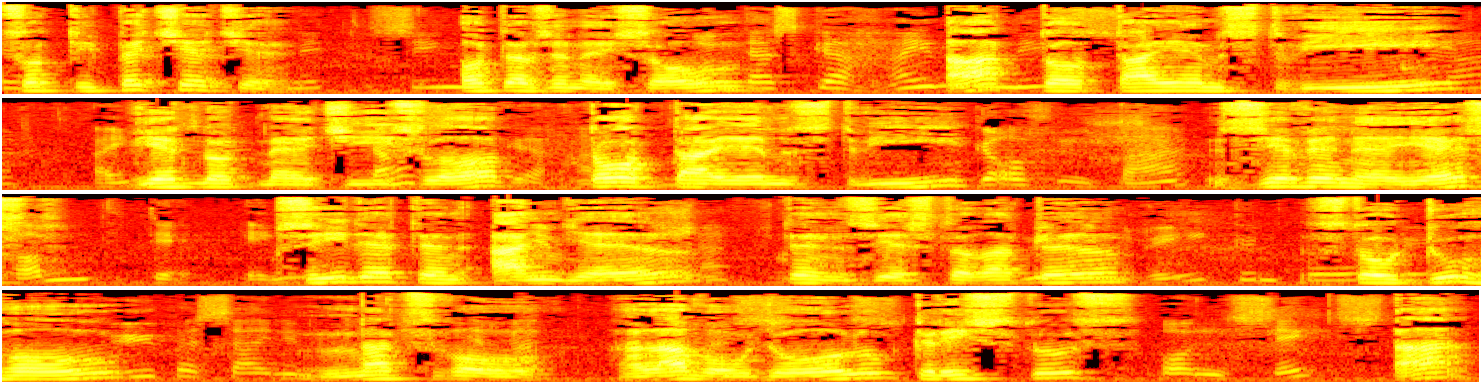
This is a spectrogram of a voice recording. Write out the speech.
co ty pečetě otevřené jsou a to tajemství v jednotné číslo, to tajemství zjevené jest, přijde ten anděl, ten Regen s tou duhou nad svou hlavou dolů, Kristus, a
